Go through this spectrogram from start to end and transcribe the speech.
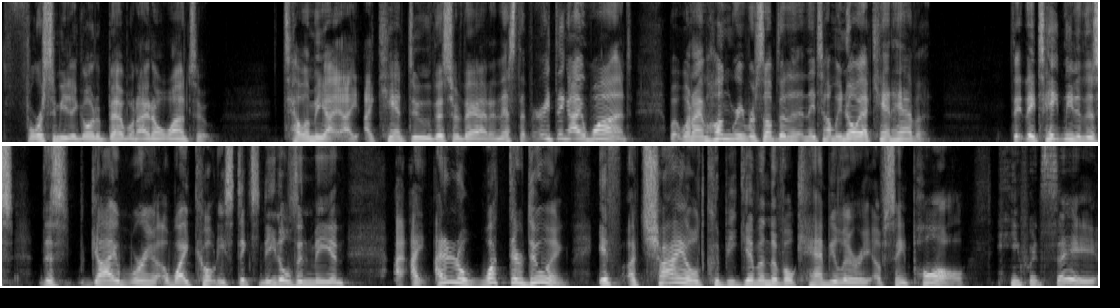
Forcing me to go to bed when I don't want to, telling me I, I, I can't do this or that. And that's the very thing I want. But when I'm hungry for something and they tell me, no, I can't have it. They, they take me to this, this guy wearing a white coat and he sticks needles in me and I, I, don't know what they're doing. If a child could be given the vocabulary of St. Paul, he would say,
